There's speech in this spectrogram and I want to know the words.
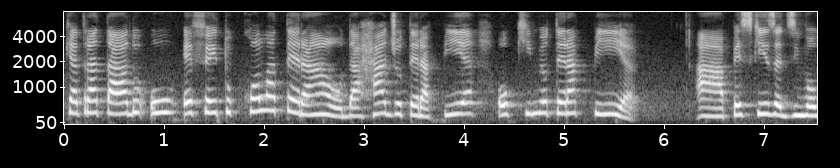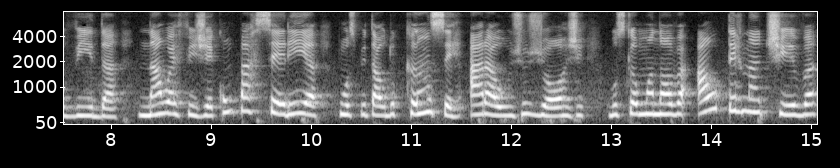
que é tratado o efeito colateral da radioterapia ou quimioterapia. A pesquisa desenvolvida na UFG com parceria com o Hospital do Câncer Araújo Jorge busca uma nova alternativa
